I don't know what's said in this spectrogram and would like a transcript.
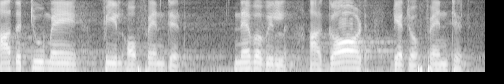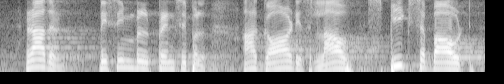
other two may feel offended. Never will our God get offended. Rather, the simple principle, our God is love, speaks about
